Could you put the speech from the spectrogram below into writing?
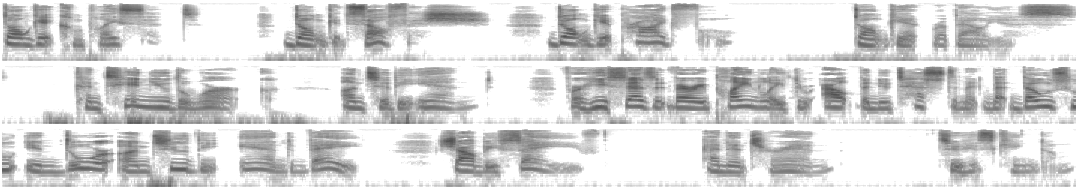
don't get complacent, don't get selfish, don't get prideful, don't get rebellious. Continue the work unto the end. For he says it very plainly throughout the New Testament that those who endure unto the end, they shall be saved and enter in to his kingdom.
